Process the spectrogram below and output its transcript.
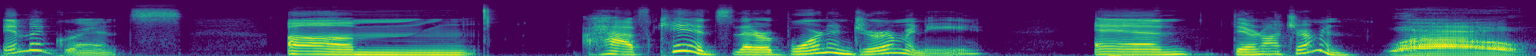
immigrants um, have kids that are born in Germany and they're not German. Wow.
